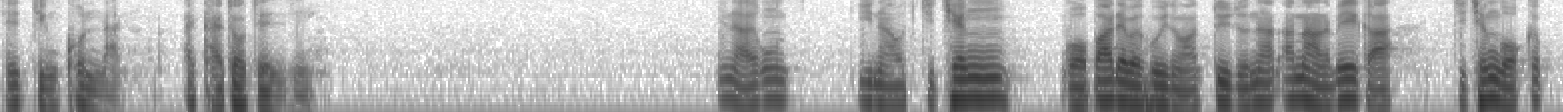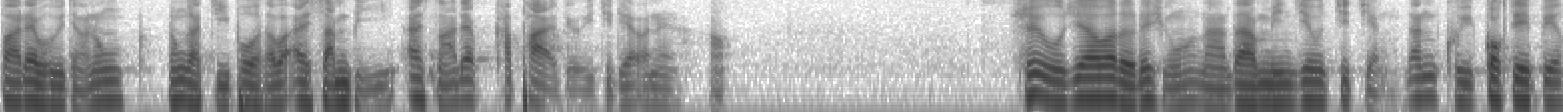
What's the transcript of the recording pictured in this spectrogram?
这真困难，爱开足侪钱。你若讲，伊若有一千五百粒的飞弹对准啊，啊，若要甲一千五百粒飞弹拢拢甲击破，差不多爱三比，爱三粒较拍着伊一粒安尼吼。所以有时我就咧想，若当民众执政，咱开国际标，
